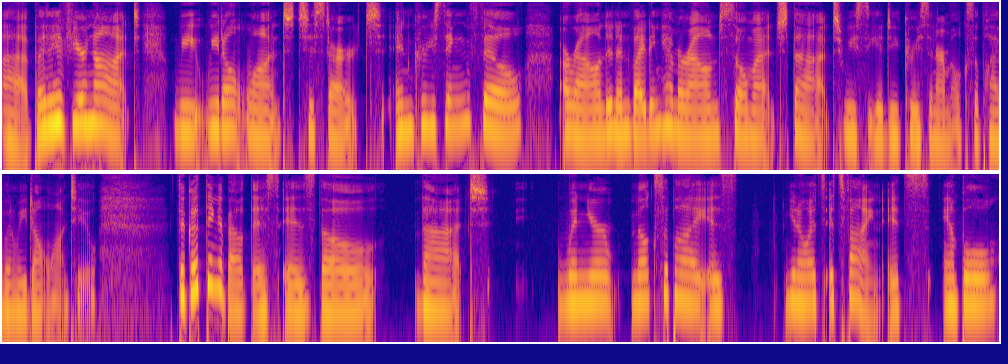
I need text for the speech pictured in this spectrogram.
Uh, but if you're not, we, we don't want to start increasing Phil around and inviting him around so much that we see a decrease in our milk supply when we don't want to. The good thing about this is, though, that when your milk supply is you know, it's it's fine. It's ample.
